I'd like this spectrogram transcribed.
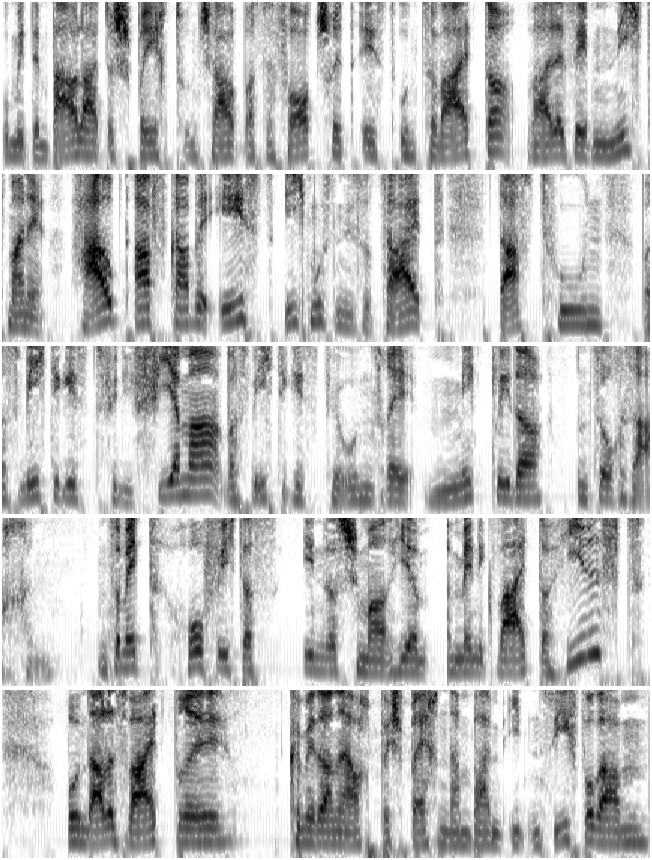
und mit dem Bauleiter spricht und schaut, was der Fortschritt ist und so weiter, weil es eben nicht meine Hauptaufgabe ist. Ich muss in dieser Zeit das tun, was wichtig ist für die Firma, was wichtig ist für unsere Mitglieder und solche Sachen. Und somit hoffe ich, dass Ihnen das schon mal hier ein wenig weiter hilft und alles weitere können wir dann auch besprechen dann beim Intensivprogramm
